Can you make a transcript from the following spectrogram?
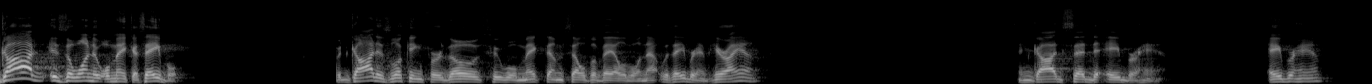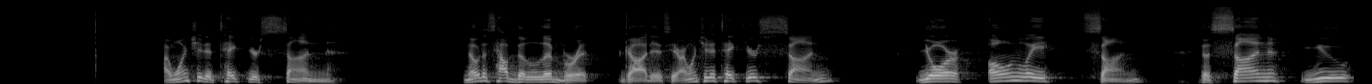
God is the one that will make us able. But God is looking for those who will make themselves available, and that was Abraham. Here I am. And God said to Abraham, Abraham, I want you to take your son. Notice how deliberate God is here. I want you to take your son, your only son, the son you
